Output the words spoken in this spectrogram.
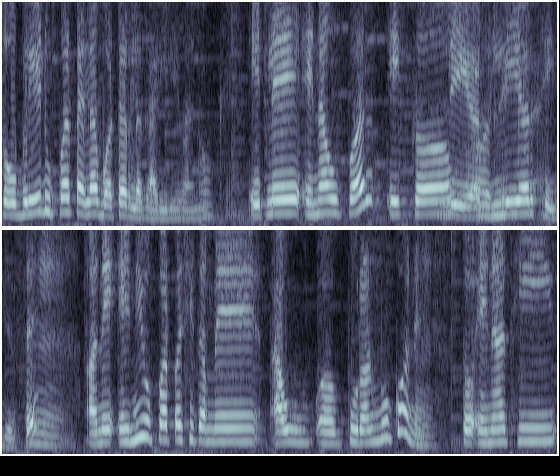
તો બ્રેડ ઉપર પહેલા બટર લગાડી દેવાનું. એટલે એના ઉપર એક લેયર. થઈ જશે. અને એની ઉપર પછી તમે આવું પૂરણ મૂકો ને તો એનાથી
